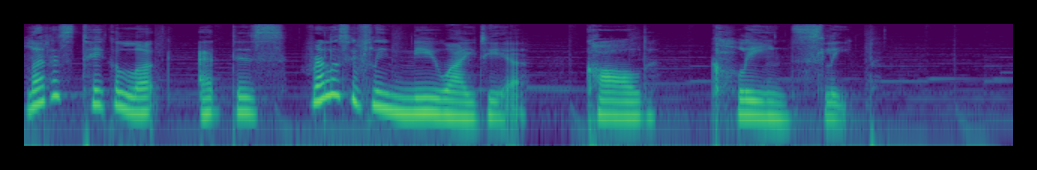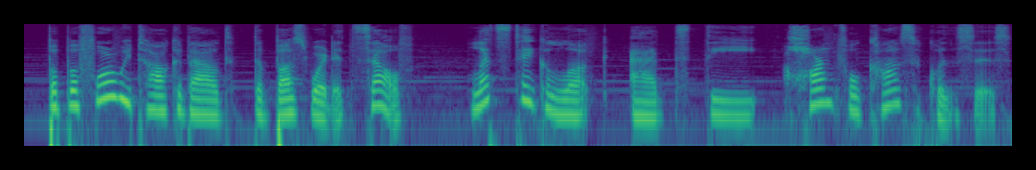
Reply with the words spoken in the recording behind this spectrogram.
let us take a look at this relatively new idea called clean sleep. But before we talk about the buzzword itself, let's take a look at the harmful consequences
